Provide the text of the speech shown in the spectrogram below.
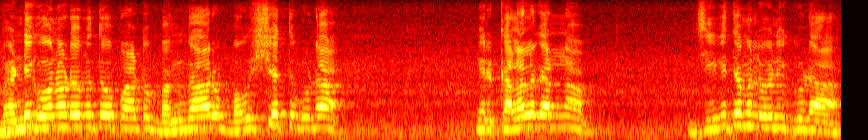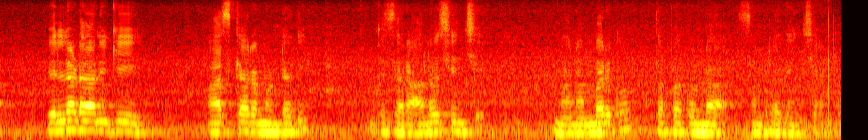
బండి కొనడంతో పాటు బంగారు భవిష్యత్తు కూడా మీరు కలలు కన్న జీవితంలోనికి కూడా వెళ్ళడానికి ఆస్కారం ఉంటుంది. ఒకసారి ఆలోచించి మా నంబర్కు తప్పకుండా సంప్రదించండి.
